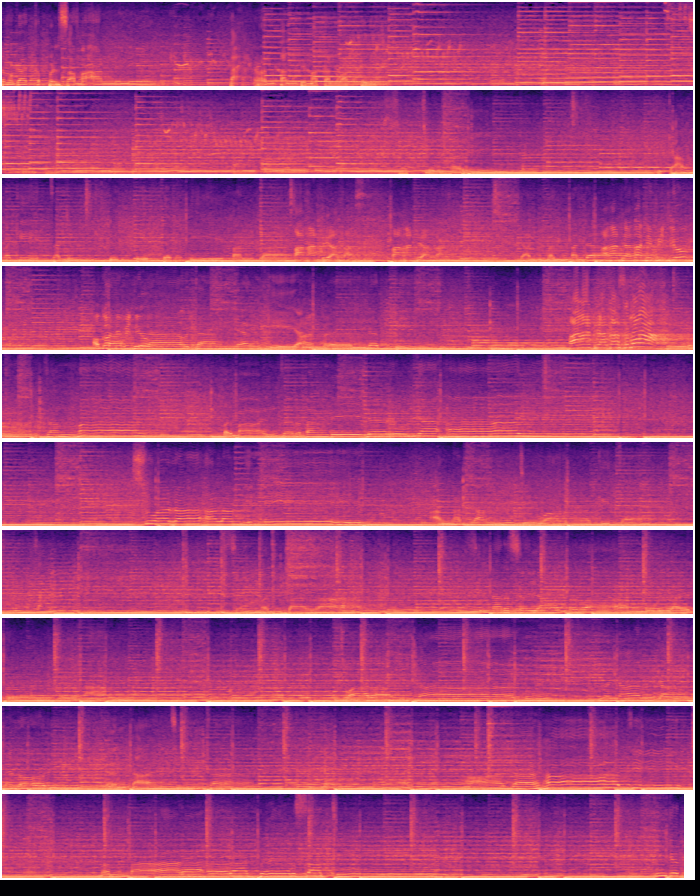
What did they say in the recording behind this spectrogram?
Semoga kebersamaan ini tak rentan dimakan waktu. Satu hari Kala kita duduk di tepi pantai Tangan di atas, tangan di atas. Dan memandang Tangan di atas di video. Ombak di video. lautan yang kian menepi. Tangan di atas semua. Burung taman Bermain terbang di derungnya air. Suara alam ini Hangatkan jiwa kita Surya perlahan mulai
